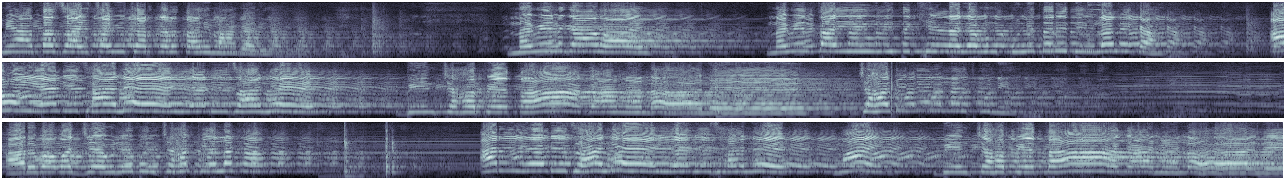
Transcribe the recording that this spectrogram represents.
मी आता जायचा विचार करत आहे महागारी नवीन गाव आहे. नवीन ताई येऊन इथे खेळलेल्या म्हणून कुणीतरी दिवला नाही का? अहो येडी झाले येडी झाले. बिन चहा पेता गाण्याला लाले. चहा बी केला नाहीत कुणी? अरे बाबा जेवले पण चहा केला का? अरे येडे झाले येडे झाले. माय बिन चहा पेता गाण्याला लाले.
